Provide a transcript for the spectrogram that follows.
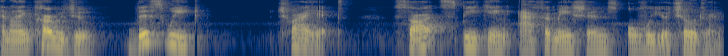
And I encourage you this week, try it Start speaking affirmations over your children.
